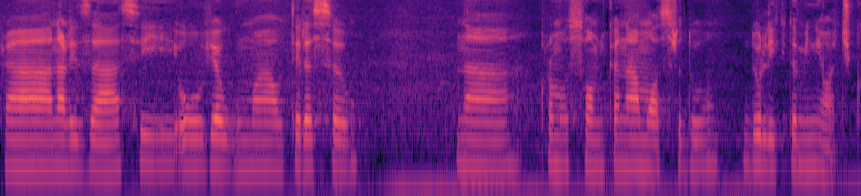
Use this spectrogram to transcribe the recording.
para analisar se houve alguma alteração na cromossômica na amostra do, do líquido amniótico.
